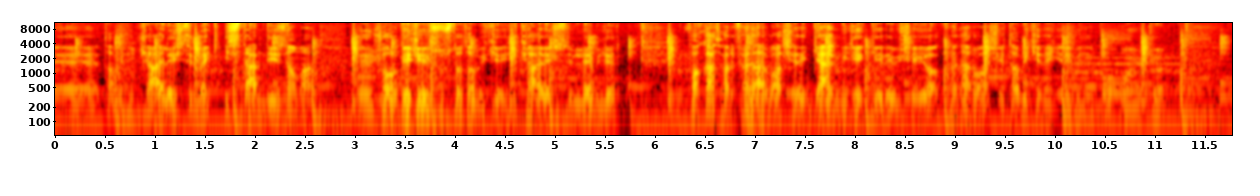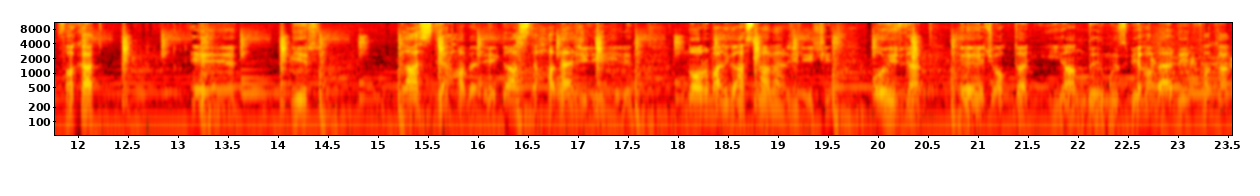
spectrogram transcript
Ee, tabii hikayeleştirmek istendiği zaman e, Jorge Jesus da tabii ki hikayeleştirilebilir. Fakat hani Fenerbahçe'de gelmeyecek diye de bir şey yok. Fenerbahçe tabii ki de gelebilir bu oyuncu. Fakat e, bir gazete haberi, gazete haberciliği diyelim. Normal gazete haberciliği için. O yüzden e, çok da inandığımız bir haber değil. Fakat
